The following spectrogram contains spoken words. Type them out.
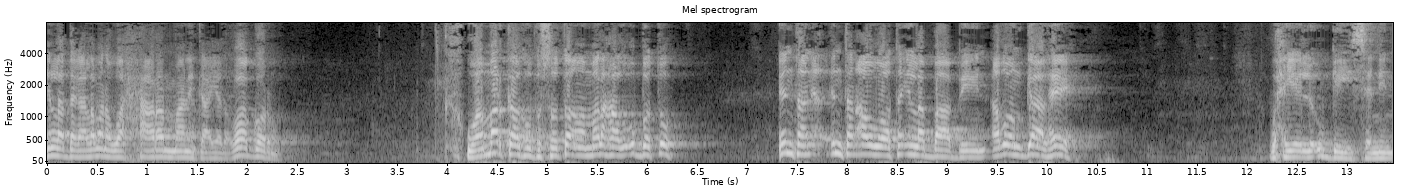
In la dagaalamana waa xaaraan maalinka ayada. Waa goormo waa markaad hubsato ama malahaadu u bato. Intaan aad waata in la baabi'in. Adoon gaal hee. Waxyeella u geysanin.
